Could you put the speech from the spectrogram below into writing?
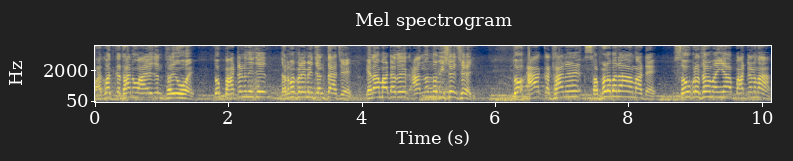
ભાગવત કથાનું આયોજન થયું હોય, તો પાટણની જે ધર્મપ્રેમી જનતા છે, એના માટે તો એક આનંદનો વિષય છે જ. તો આ કથાને સફળ બનાવવા માટે સૌપ્રથમ અહીંયા પાટણમાં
